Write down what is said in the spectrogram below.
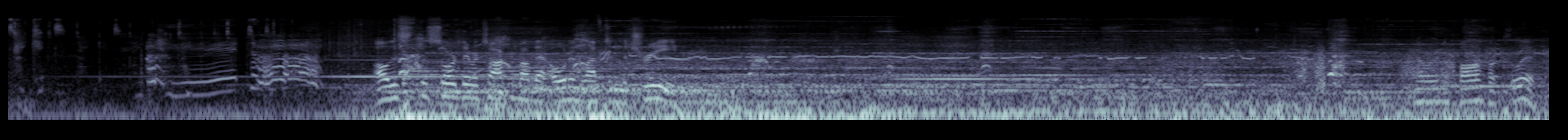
Take it. Take it. Take it. Take it. Oh this is the sword they were talking about that odin left in the tree now we're to fall off a cliff.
